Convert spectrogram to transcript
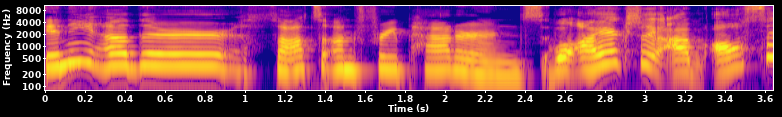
Any other thoughts on free patterns? Well, I actually, I'm also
